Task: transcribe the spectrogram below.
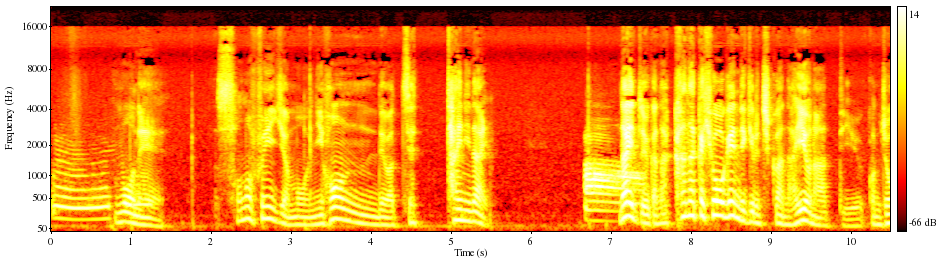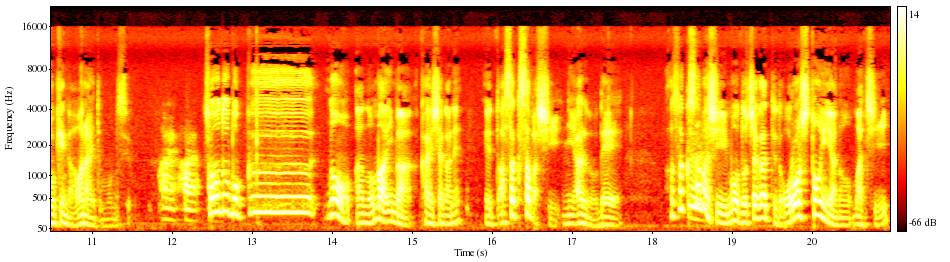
うん。もうねその雰囲気はもう日本では絶対にない。ないというかなかなか表現できる地区はないよなっていうこの条件が合わないと思うんですよ。はいはい。ちょうど僕のあの、まあ、今会社がね、えっと、浅草橋にあるので浅草橋もどちらかっていうと卸問屋の町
